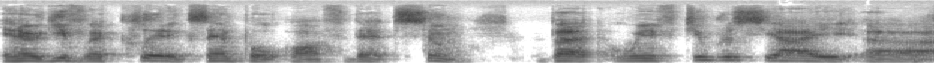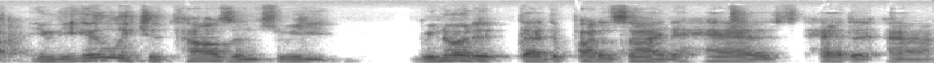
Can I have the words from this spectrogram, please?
and I'll give a clear example of that soon. But with T. brucei uh, in the early 2000s, we, we noted that the parasite has had uh,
